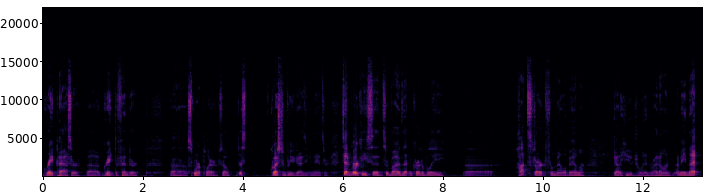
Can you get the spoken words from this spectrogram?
great passer, uh, great defender, uh, smart player. So just question for you guys you can answer. Ted Berkey said, survived that incredibly uh, hot start from Alabama. Got a huge win right on. I mean, that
